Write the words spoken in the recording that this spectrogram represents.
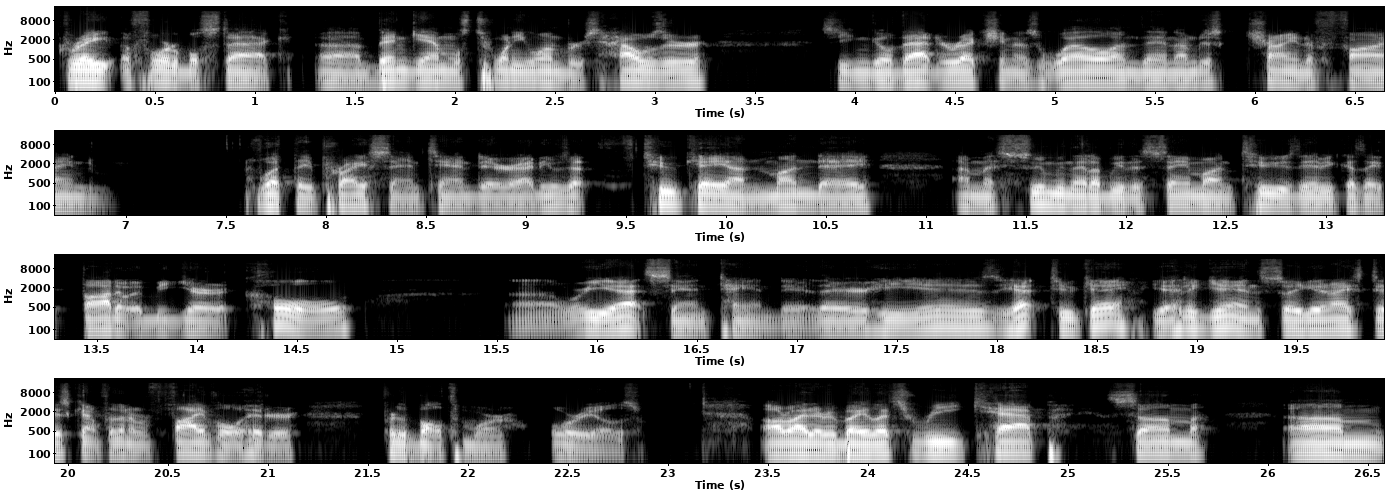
great affordable stack. Uh, ben Gamel's 21 versus Houser. So you can go that direction as well. And then I'm just trying to find what they price Santander at. He was at 2K on Monday. I'm assuming that'll be the same on Tuesday because they thought it would be Gerrit Cole. Uh, where you at, Santander? There he is. Yeah, 2K yet again. So you get a nice discount for the number five hole hitter for the Baltimore Orioles. All right, everybody, let's recap some um,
